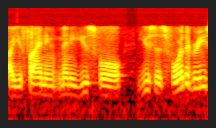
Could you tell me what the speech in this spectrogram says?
are you finding many useful uses for the grease,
